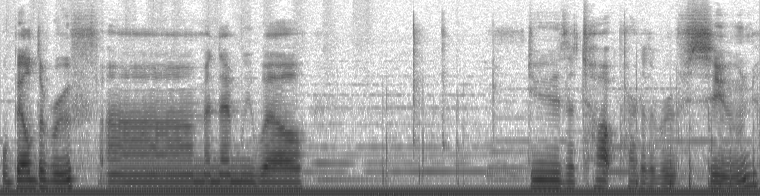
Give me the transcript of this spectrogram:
We'll build the roof, um, and then we will do the top part of the roof soon.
